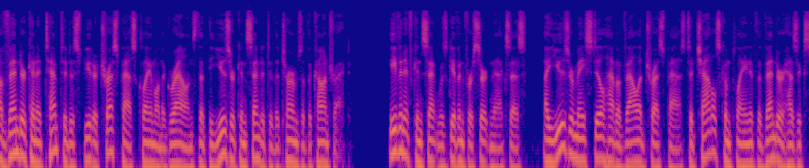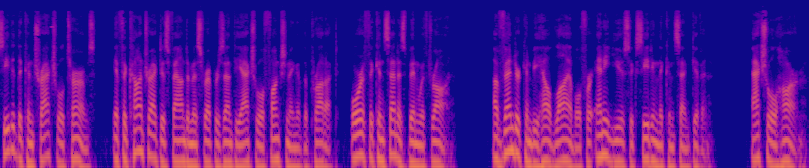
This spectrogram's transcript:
A vendor can attempt to dispute a trespass claim on the grounds that the user consented to the terms of the contract. Even if consent was given for certain access, a user may still have a valid trespass to chattels complaint if the vendor has exceeded the contractual terms, if the contract is found to misrepresent the actual functioning of the product, or if the consent has been withdrawn. A vendor can be held liable for any use exceeding the consent given. Actual harm.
